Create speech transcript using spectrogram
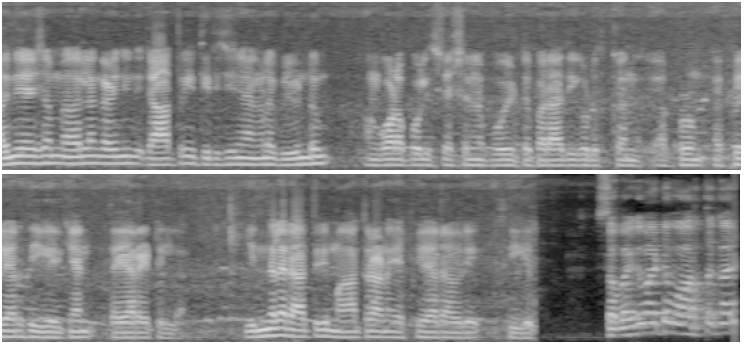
അതിനുശേഷം അതെല്ലാം കഴിഞ്ഞ് രാത്രി തിരിച്ച് ഞങ്ങൾ വീണ്ടും അങ്കോള പോലീസ് സ്റ്റേഷനിൽ പോയിട്ട് പരാതി കൊടുക്കാൻ എപ്പോഴും എഫ് ഐ ആർ സ്വീകരിക്കാൻ തയ്യാറായിട്ടില്ല. ഇന്നലെ രാത്രി മാത്രമാണ് എഫ് ഐ ആർ അവർ സ്വീകരിച്ചത് സ്വാഭാവികമായിട്ട് വാർത്തക്കാർ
